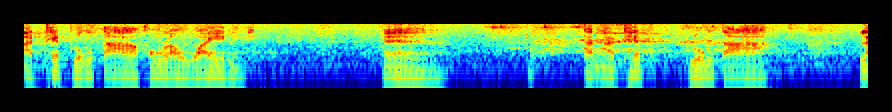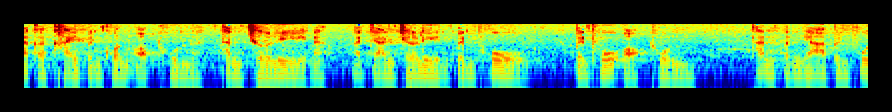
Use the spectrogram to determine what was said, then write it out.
อัดเทปหลวงตาของเราไว้นี่ท่านอัดเทปหลวงตา แล้วก็ใครเป็นคนออกทุนท่านเชอรี่นะอาจารย์เชอรี่เป็นผู้เป็นผู้ออกทุน ท่านปัญญาเป็นผู้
